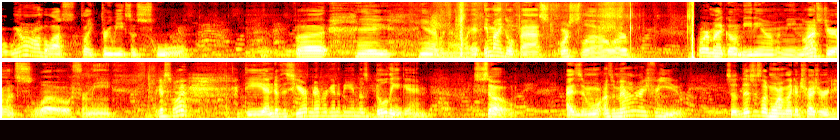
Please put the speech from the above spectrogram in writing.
well, we are on the last like three weeks of school, but hey, you never know. It, it might go fast or slow or or it might go medium. I mean, last year it went slow for me. But guess what? At the end of this year, I'm never gonna be in this building again. So, as a more as a memory for you, so this is like more of like a treasured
